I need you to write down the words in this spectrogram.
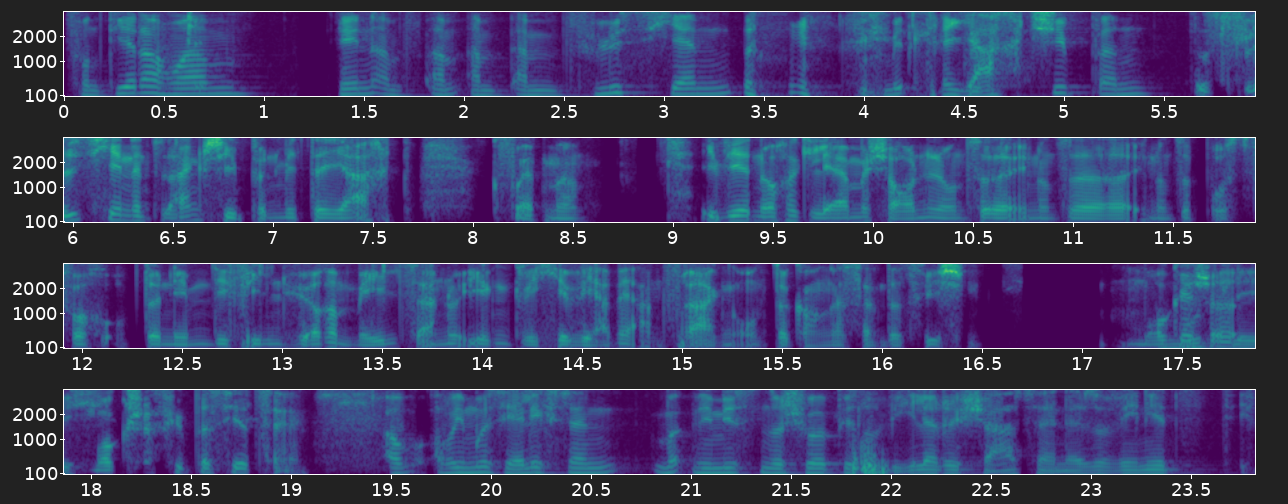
von dir daheim hin am, am, am Flüsschen mit der Yacht schippern. Das Flüsschen entlang schippern mit der Yacht gefällt mir. Ich werde nachher gleich mal schauen in unser, in, unser, in unser Postfach, ob da neben die vielen Hörermails auch noch irgendwelche Werbeanfragen untergegangen sind dazwischen. Mag, ja schon, viel passiert sein. Aber, aber, ich muss ehrlich sein, wir müssen da schon ein bisschen wählerisch auch sein. Also wenn jetzt, ich,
